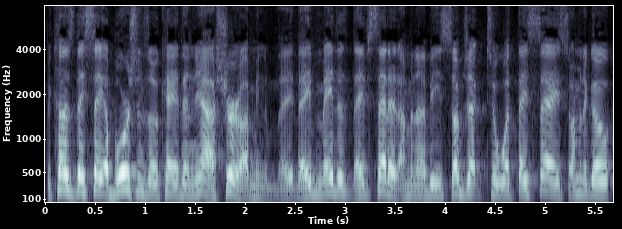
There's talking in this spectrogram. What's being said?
because they say abortion's okay, then yeah, sure. I mean, they, have made it, they've said it. I'm going to be subject to what they say, so I'm going to go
